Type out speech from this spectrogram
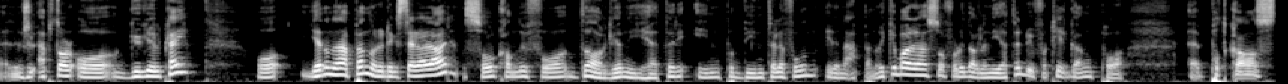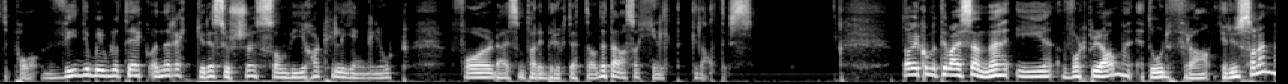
eh, og Google Play. Og gjennom den appen, når du registrerer deg der, så kan du få daglige nyheter inn på din telefon i denne appen. Og ikke bare så får du daglige nyheter, du får tilgang på eh, podkast, på videobibliotek og en rekke ressurser som vi har tilgjengeliggjort for deg som tar i bruk dette. Og dette er altså helt gratis. Da har vi kommet til veis ende i vårt program Et ord fra Jerusalem,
